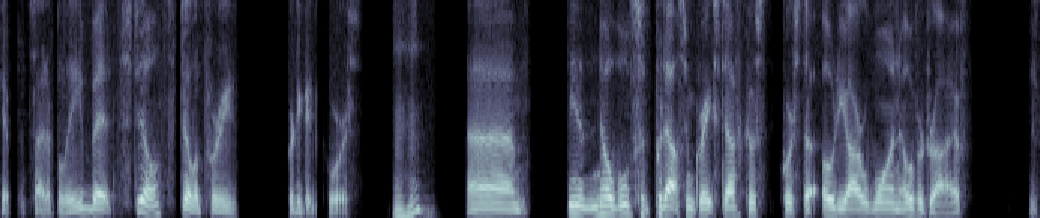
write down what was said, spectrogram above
chip inside, I believe, but still, still a pretty, pretty good chorus. Mm-hmm. Um, you know, Nobels have put out some great stuff. Because, of course, the ODR one overdrive is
